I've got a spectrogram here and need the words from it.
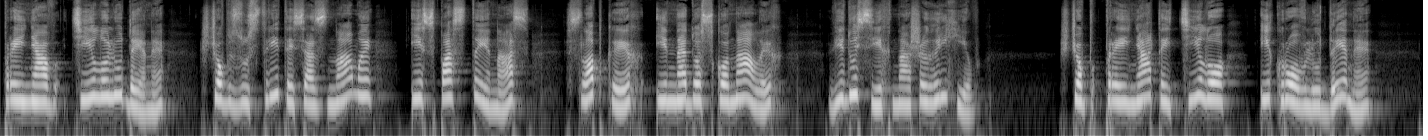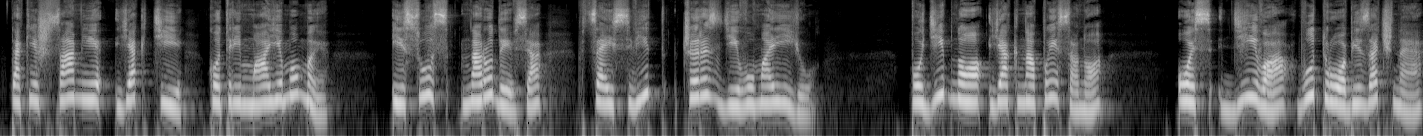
прийняв тіло людини, щоб зустрітися з нами і спасти нас, слабких і недосконалих від усіх наших гріхів, щоб прийняти тіло і кров людини, такі ж самі, як ті, котрі маємо ми. Ісус народився в цей світ через Діву Марію. Подібно як написано, ось діва в утробі зачне,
